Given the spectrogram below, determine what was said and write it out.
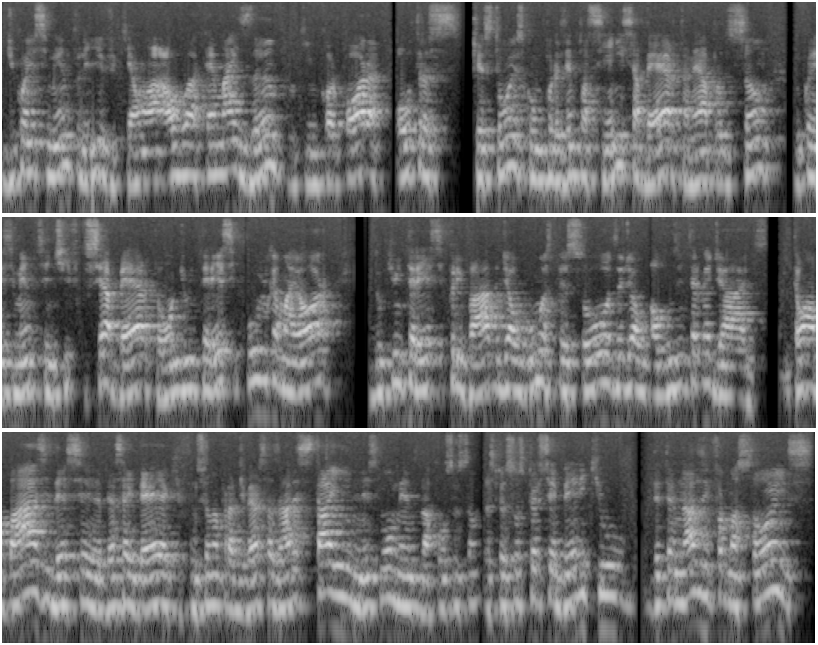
de conhecimento livre, que é um, algo até mais amplo, que incorpora outras questões como, por exemplo, a ciência aberta, né, a produção do conhecimento científico ser aberta, onde o interesse público é maior do que o interesse privado de algumas pessoas e de alguns intermediários. Então, a base desse, dessa ideia que funciona para diversas áreas está aí, nesse momento, na construção das pessoas perceberem que o, determinadas informações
